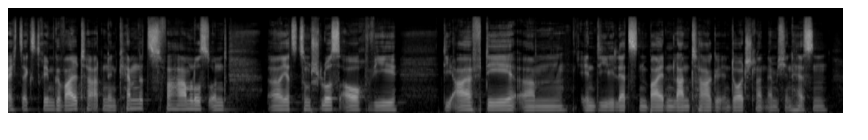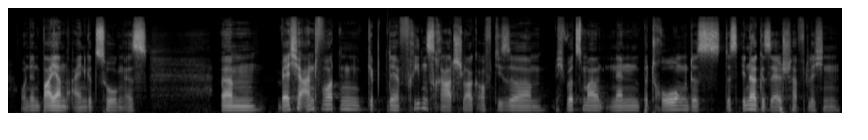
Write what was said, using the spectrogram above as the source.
rechtsextremen Gewalttaten in Chemnitz verharmlost und äh, jetzt zum Schluss auch, wie die AfD ähm, in die letzten beiden Landtage in Deutschland, nämlich in Hessen und in Bayern eingezogen ist. Ähm, welche Antworten gibt der Friedensratschlag auf diese, ich würde es mal nennen, Bedrohung des, des innergesellschaftlichen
